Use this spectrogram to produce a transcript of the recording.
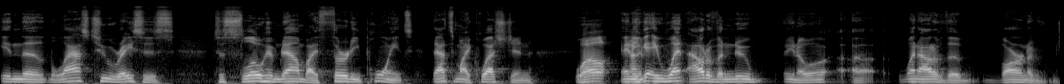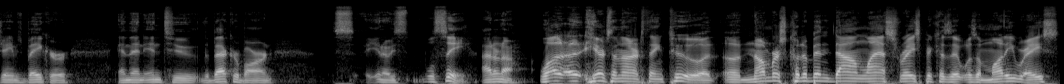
in the, the last two races to slow him down by 30 points? That's my question. Well, and he, he went out of a new, you know, uh, went out of the barn of James Baker and then into the Becker barn. You know, he's, we'll see. I don't know. Well, uh, here's another thing too. Uh, uh, numbers could have been down last race because it was a muddy race,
